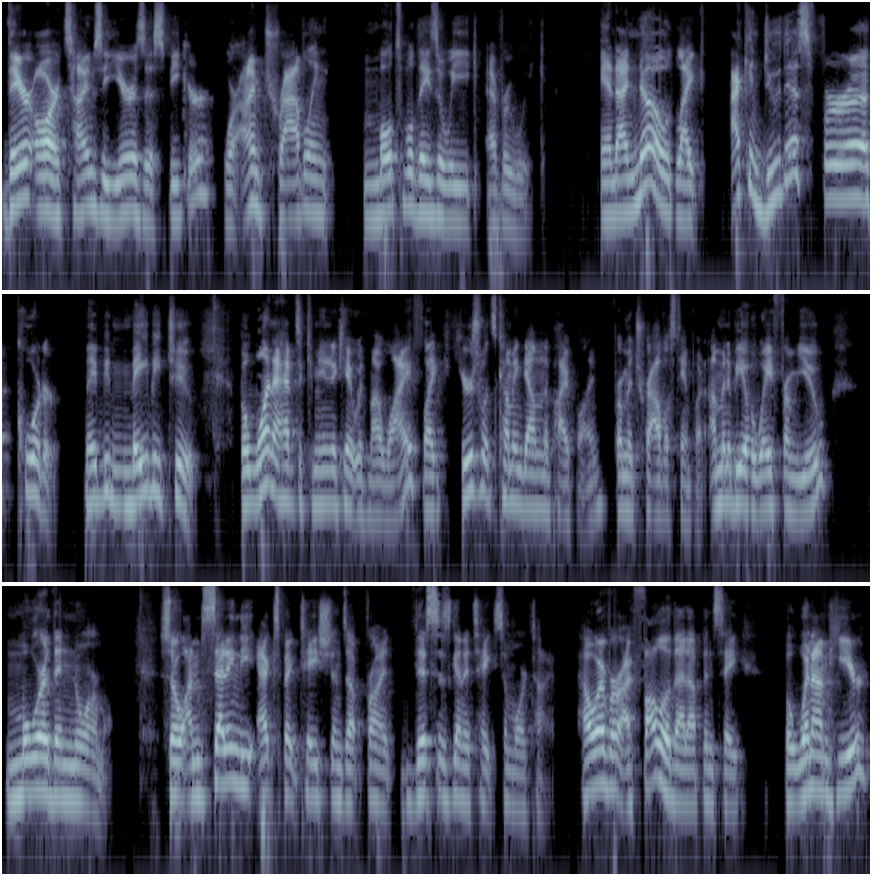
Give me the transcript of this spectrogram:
There are times a year as a speaker where I'm traveling multiple days a week every week. And I know like I can do this for a quarter, maybe, maybe two. But one, I have to communicate with my wife. Like, here's what's coming down the pipeline from a travel standpoint. I'm going to be away from you more than normal. So I'm setting the expectations up front. This is going to take some more time. However, I follow that up and say, but when I'm here,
